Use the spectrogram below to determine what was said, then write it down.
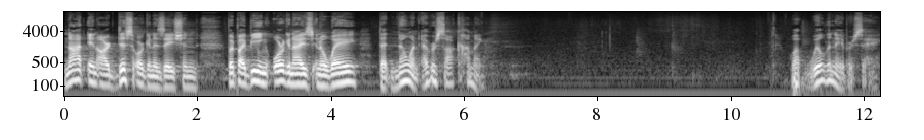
not in our disorganization, but by being organized in a way that no one ever saw coming? What will the neighbors say?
